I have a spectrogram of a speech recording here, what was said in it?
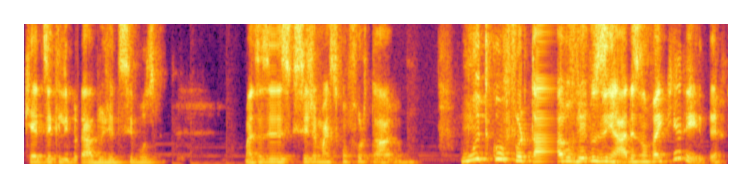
que é desequilibrado o jeito de se busca. Mas às vezes que seja mais confortável. Muito confortável, Vênus em Ares não vai querer, né?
